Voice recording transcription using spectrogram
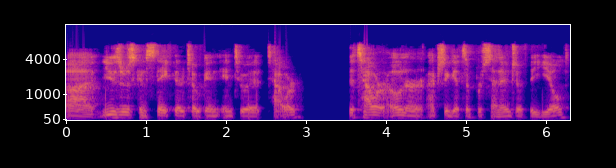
uh, users can stake their token into a tower. The tower owner actually gets a percentage of the yield.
